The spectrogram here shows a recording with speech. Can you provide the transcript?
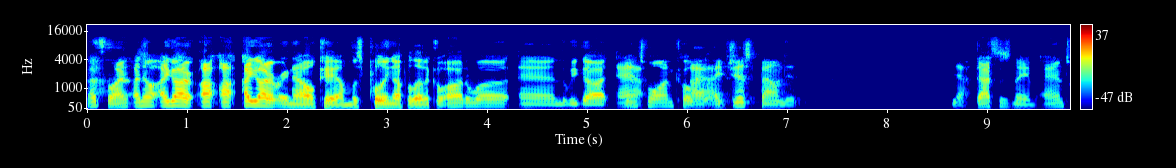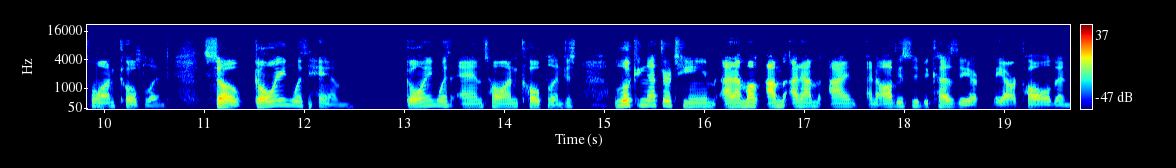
That's fine. I know. I got it. I, I, I got it right now. Okay, I'm just pulling up Atletico Ottawa, and we got Yeah. Antoine Coupland. I, I just found it. Yeah, that's his name, Antoine Coupland. So going with him, going with Antoine Coupland, just looking at their team, and I'm I'm and I'm, I'm and obviously because they are they are called and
